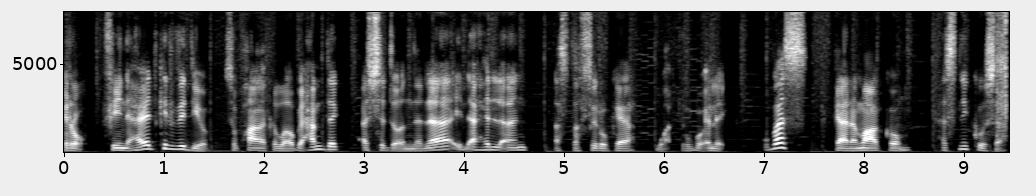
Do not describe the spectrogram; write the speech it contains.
Pro في نهاية كل فيديو. سبحانك الله وبحمدك أشهد أن لا إله إلا أنت أستغفرك وأتوب إليك. وبس كان معكم حسني كوسة.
